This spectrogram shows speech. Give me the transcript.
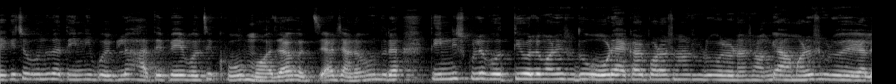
দেখেছ বন্ধুরা, তিন্নি বইগুলো হাতে পেয়ে বলছে খুব মজা হচ্ছে। আর জানো বন্ধুরা, তিন্নি স্কুলে ভর্তি হলো মানে শুধু ওর একার পড়াশোনা শুরু হলো না, সঙ্গে আমারও শুরু হয়ে গেল।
